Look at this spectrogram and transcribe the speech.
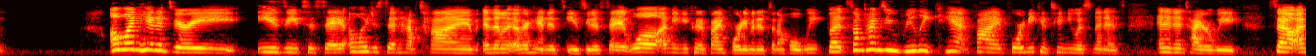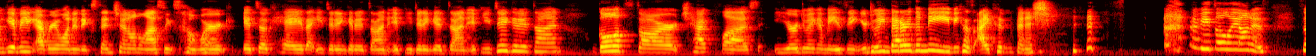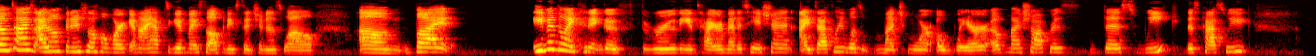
on one hand, it's very easy to say, oh, I just didn't have time. And then on the other hand, it's easy to say, well, I mean, you couldn't find 40 minutes in a whole week, but sometimes you really can't find 40 continuous minutes in an entire week. So I'm giving everyone an extension on last week's homework. It's okay that you didn't get it done if you didn't get done. If you did get it done, gold star, check plus. You're doing amazing. You're doing better than me because I couldn't finish it. to be totally honest, sometimes I don't finish the homework and I have to give myself an extension as well. Um, but even though I couldn't go through the entire meditation, I definitely was much more aware of my chakras this week, this past week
